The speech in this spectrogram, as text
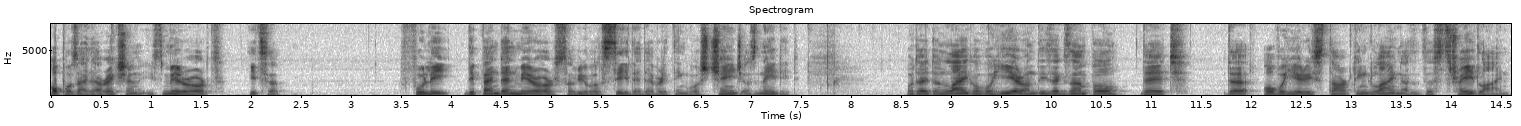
opposite direction is mirrored. It's a fully dependent mirror, so you will see that everything was changed as needed. What I don't like over here on this example, that the over here is starting line as the straight line.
